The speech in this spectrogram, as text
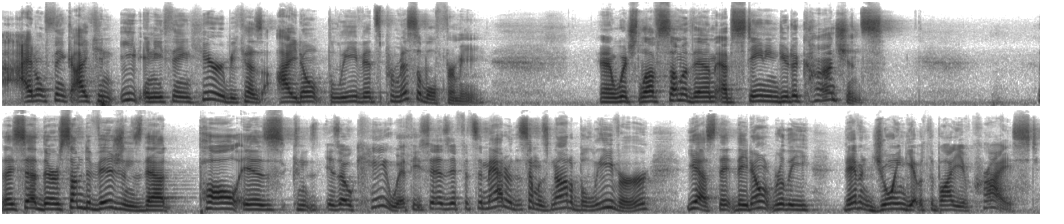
I don't think I can eat anything here because I don't believe it's permissible for me. And which left some of them abstaining due to conscience. I said, there are some divisions that Paul is, is okay with. He says if it's a matter that someone's not a believer, yes, they, they don't really, they haven't joined yet with the body of Christ.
